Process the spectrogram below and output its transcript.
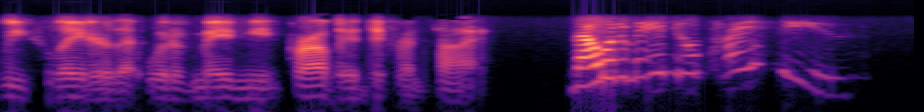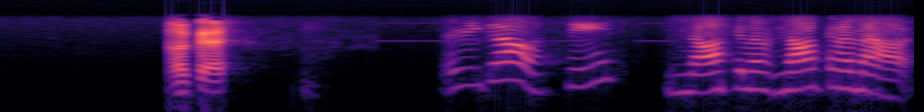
weeks later. That would have made me probably a different sign. That would have made you a Pisces. Okay. There you go. See, knocking them, knocking them out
